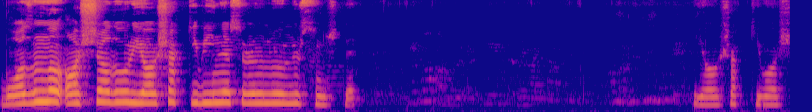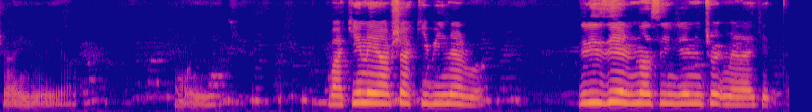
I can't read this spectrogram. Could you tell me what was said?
Boğazından aşağı doğru yavşak gibi yine sürünür ölürsün işte. Yavşak gibi aşağı iniyor ya. Manyak. Bak yine yavşak gibi iner bu. İzleyelim nasıl ineceğini çok merak ettim.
